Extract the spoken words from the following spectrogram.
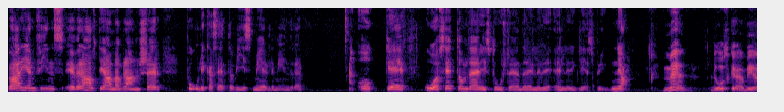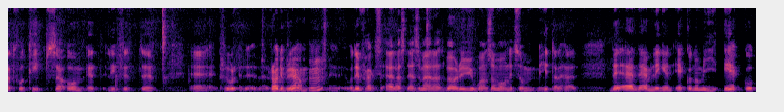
vargen finns överallt i alla branscher på olika sätt och vis mer eller mindre. Och eh, oavsett om det är i storstäder eller, eller i glesbygd. Ja. Men då ska jag be att få tipsa om ett litet eh, radioprogram. Mm. Eh, Och det är faktiskt äras den som äras bör. Det är Johan som vanligt som hittar det här. Det är nämligen Ekonomiekot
